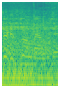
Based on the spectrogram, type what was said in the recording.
says so, Madam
